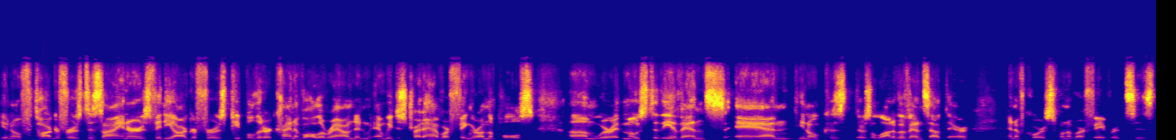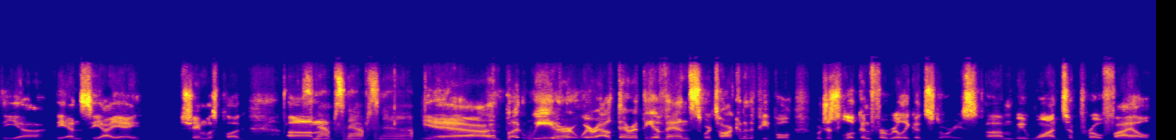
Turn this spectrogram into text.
you know, photographers, designers, videographers, people that are kind of all around, and, and we just try to have our finger on the pulse. Um, we're at most of the events, and you know, because there's a lot of events out there, and of course, one of our favorites is the uh, the NCIA, shameless plug. Um, snap, snap, snap. Yeah, but we are we're out there at the events. We're talking to the people. We're just looking for really good stories. Um, we want to profile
